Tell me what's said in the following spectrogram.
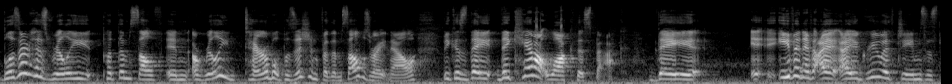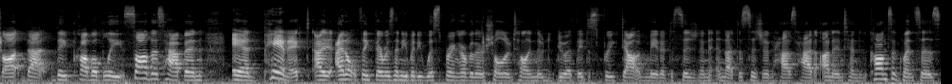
Blizzard has really put themselves in a really terrible position for themselves right now because they, they cannot walk this back. They even if I, I, agree with James's thought that they probably saw this happen and panicked, I, I, don't think there was anybody whispering over their shoulder telling them to do it. They just freaked out and made a decision, and that decision has had unintended consequences.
